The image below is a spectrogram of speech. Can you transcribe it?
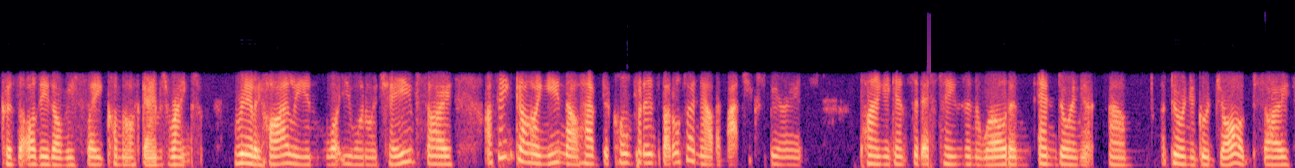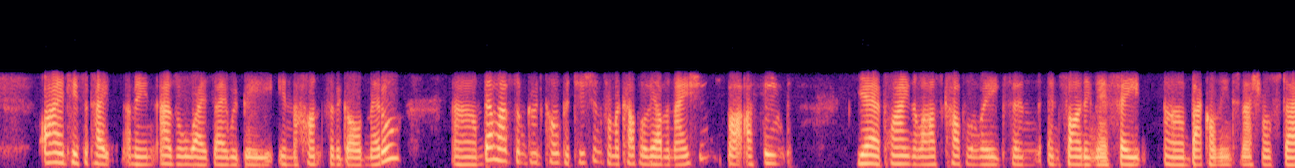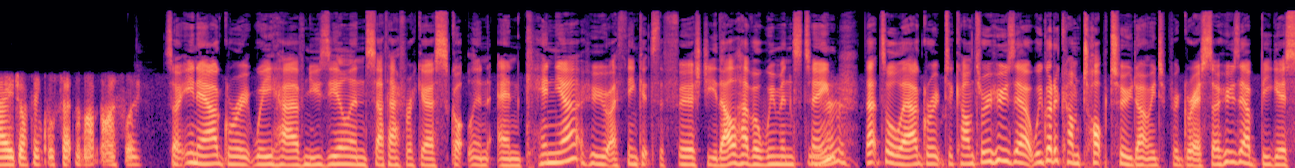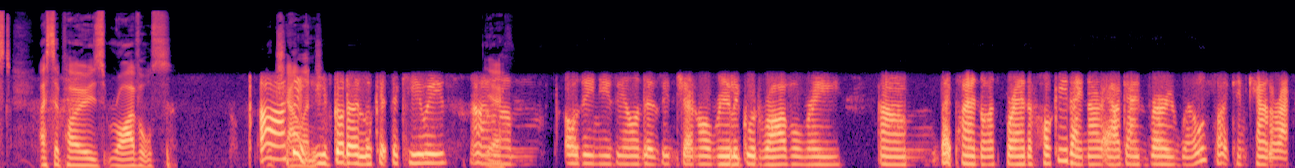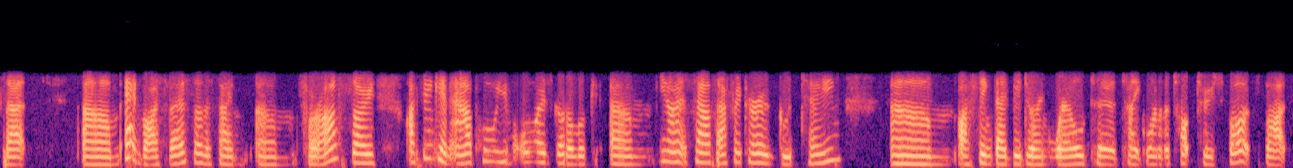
um, the Aussies obviously Commonwealth Games ranks really highly in what you want to achieve. So I think going in they'll have the confidence, but also now the match experience, playing against the best teams in the world and and doing it um, doing a good job. So I anticipate, I mean, as always, they would be in the hunt for the gold medal. Um, they'll have some good competition from a couple of the other nations, but I think yeah, playing the last couple of weeks and, and finding their feet um, back on the international stage, I think will set them up nicely. So in our group, we have New Zealand, South Africa, Scotland, and Kenya, who I think it's the first year they'll have a women's team. Yeah. That's all our group to come through. Who's our? We've got to come top two, don't we, to progress? So who's our biggest, I suppose, rivals? Oh, I think you've got to look at the Kiwis. Um, yeah. Aussie, New Zealanders in general, really good rivalry. Um, they play a nice brand of hockey. They know our game very well, so it can counteract that. Um, and vice versa, the same um, for us. So I think in our pool, you've always got to look, um, you know, at South Africa, a good team. Um, I think they'd be doing well to take one of the top two spots, but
